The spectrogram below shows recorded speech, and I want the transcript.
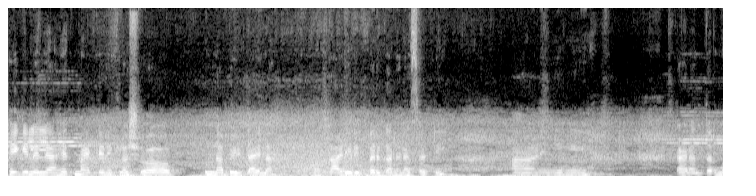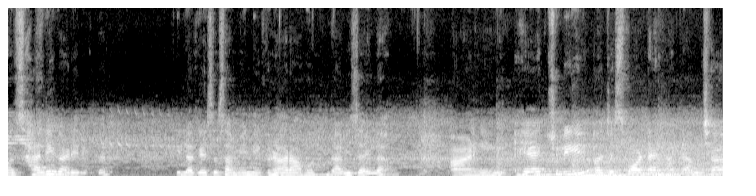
हे गेलेले आहेत मॅकॅनिकला शो पुन्हा भेटायला गाडी रिपेअर करण्यासाठी. आणि त्यानंतर मग झाली गाडी रिपेअर की लगेचच आम्ही निघणार आहोत गावी जायला. आणि हे ॲक्च्युली जे स्पॉट आहे ना ते आमच्या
